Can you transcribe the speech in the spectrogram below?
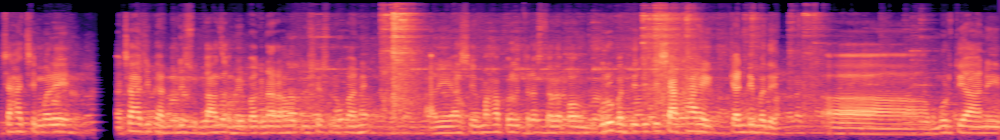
चहाचे मळे चहाची फॅक्टरी सुद्धा आज आम्ही बघणार आहोत विशेष रूपाने. आणि असे महापवित्र स्थळ पाहून गुरुभंतीची जी शाखा आहे कॅन्टीमध्ये मूर्त्या आणि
